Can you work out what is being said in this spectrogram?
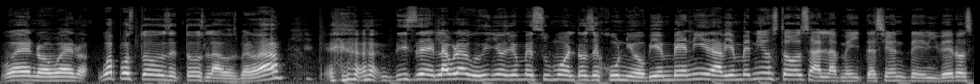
bueno, bueno, guapos todos de todos lados, ¿verdad? Dice Laura Gudiño, yo me sumo el 2 de junio. Bienvenida, bienvenidos todos a la meditación de viveros.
